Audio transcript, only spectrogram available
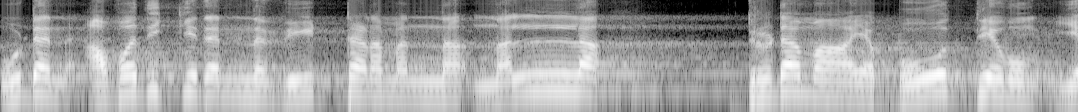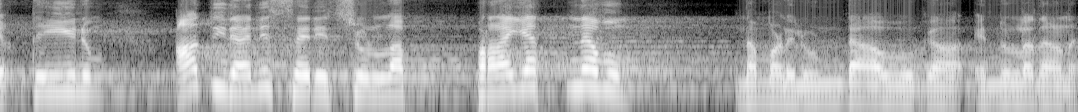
ഉടൻ അവധിക്ക് തന്നെ വീട്ടണമെന്ന നല്ല ദൃഢമായ ബോധ്യവും യക്കീനും അതിനനുസരിച്ചുള്ള പ്രയത്നവും നമ്മളിൽ ഉണ്ടാവുക എന്നുള്ളതാണ്.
